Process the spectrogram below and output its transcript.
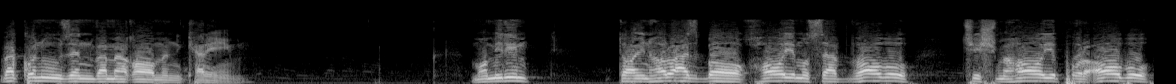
و کنوز و مقام کریم. ما میریم تا اینها رو از باغهای مصوا و چشمه های پرآب و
